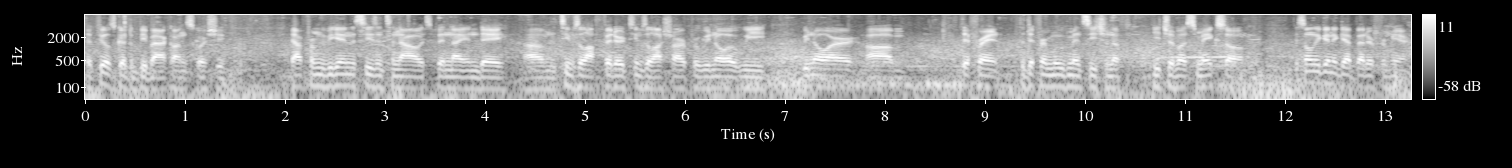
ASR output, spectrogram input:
it feels good to be back on the score sheet. Yeah, from the beginning of the season to now, it's been night and day. Um, the team's a lot fitter, team's a lot sharper. We know what we we know our um, different the different movements each of each of us make. So it's only going to get better from here.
